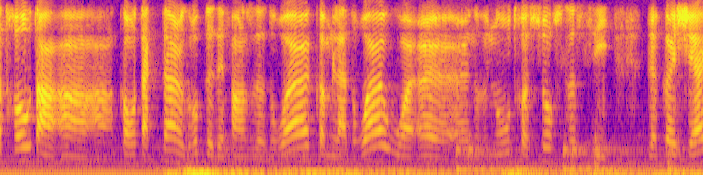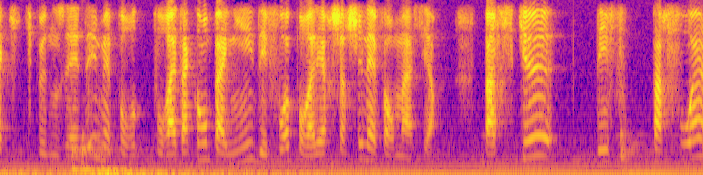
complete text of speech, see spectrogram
entre autres en, contactant un groupe de défense de droit comme la droit ou une autre source, c'est le cas qui, qui, peut nous aider, mais pour, pour être accompagné des fois pour aller rechercher l'information. Parce que parfois,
